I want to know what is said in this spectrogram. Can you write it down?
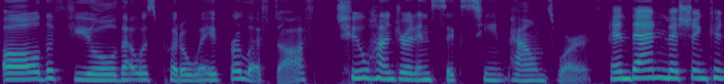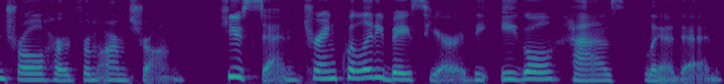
all the fuel that was put away for liftoff, 216 pounds worth. And then Mission Control heard from Armstrong Houston, Tranquility Base here. The Eagle has landed.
